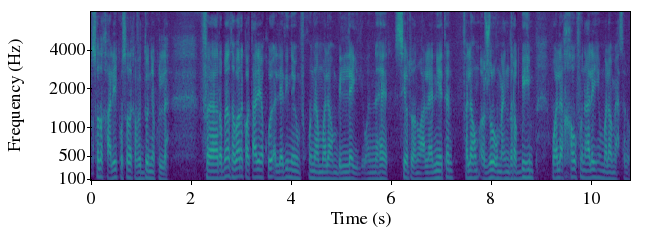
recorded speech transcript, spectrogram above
صدقة عليك وصدقة في الدنيا كلها. فربنا تبارك وتعالى يقول الذين ينفقون أموالهم بالليل والنهار سرا وعلانية فلهم أجرهم عند ربهم ولا خوف عليهم ولا هم يحزنون.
